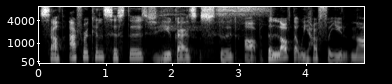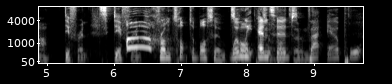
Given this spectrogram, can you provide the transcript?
South African sisters, you guys stood up. The love that we have for you, nah, different. It's different. Ah! From top to bottom. When we Top entered that airport,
